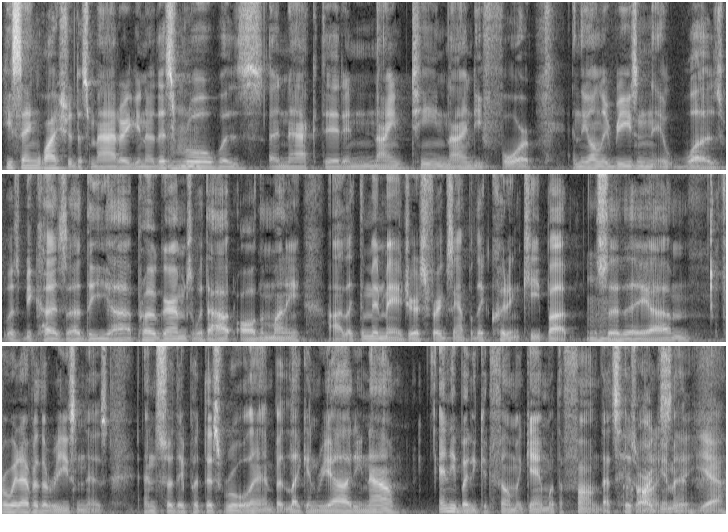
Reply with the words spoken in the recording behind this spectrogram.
he's saying, why should this matter? You know, this Mhm. rule was enacted in 1994, and the only reason it was was because of the uh, programs without all the money, uh, like the mid majors, for example, they couldn't keep up. So Mhm. they, um, for whatever the reason is, and so they put this rule in. But like in reality now. Anybody could film a game with a phone. That's his Honestly, argument. yeah.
